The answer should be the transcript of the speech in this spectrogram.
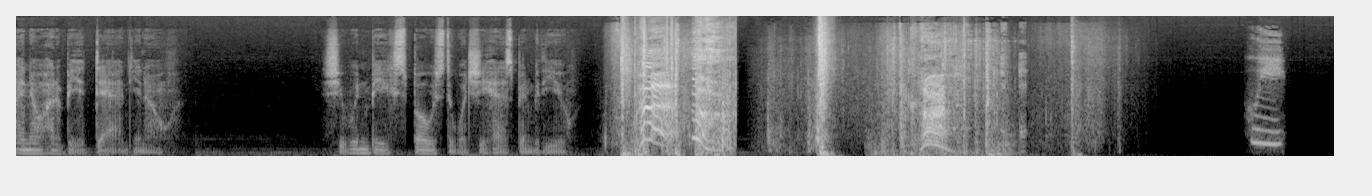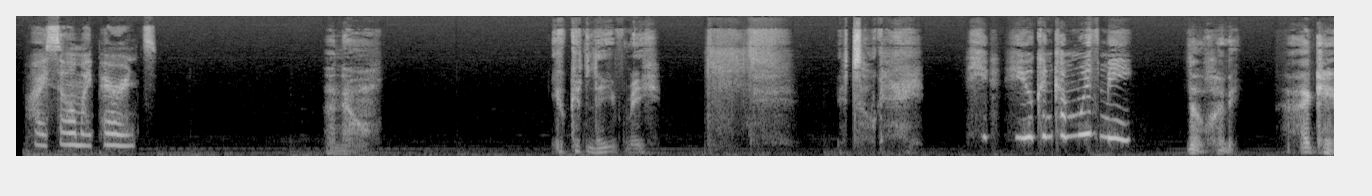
I know how to be a dad, you know. She wouldn't be exposed to what she has been with you. Lee, I saw my parents. I know. You could leave me. It's okay. Y- you can come with me. No, honey. I can't.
